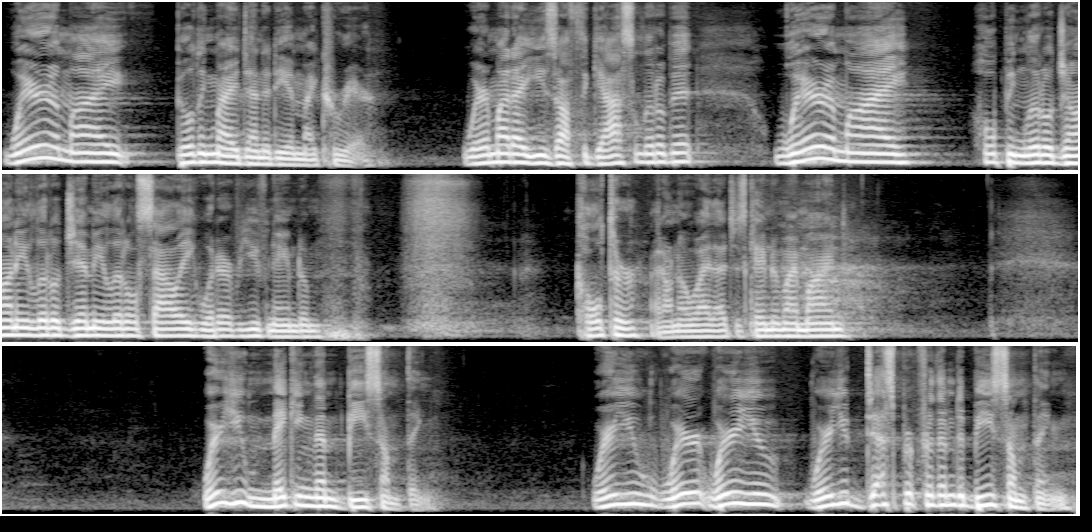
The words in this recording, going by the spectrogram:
where am I building my identity in my career? Where might I ease off the gas a little bit? Where am I hoping little Johnny, little Jimmy, little Sally, whatever you've named them, Coulter. I don't know why that just came to my mind. Where are you making them be something? Where are you, where, where, are you, where are you desperate for them to be something?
